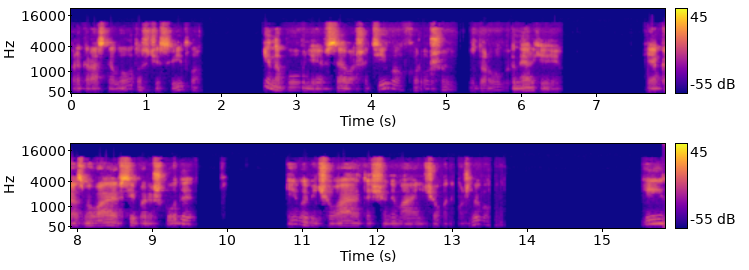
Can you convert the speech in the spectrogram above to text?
прекрасний лотос чи світло, і наповнює все ваше тіло хорошою, здоровою енергією, яка змиває всі перешкоди, і ви відчуваєте, що немає нічого неможливого, і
